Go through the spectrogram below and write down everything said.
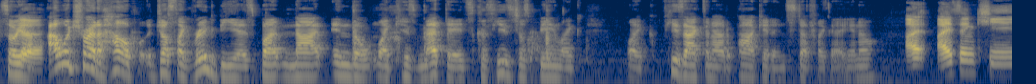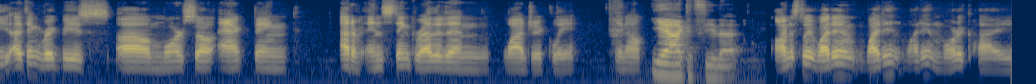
So yeah, Yeah. I would try to help just like Rigby is, but not in the like his methods because he's just being like like he's acting out of pocket and stuff like that, you know. I, I think he I think Rigby's uh, more so acting out of instinct rather than logically, you know. Yeah, I could see that. honestly, why didn't why didn't why didn't Mordecai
